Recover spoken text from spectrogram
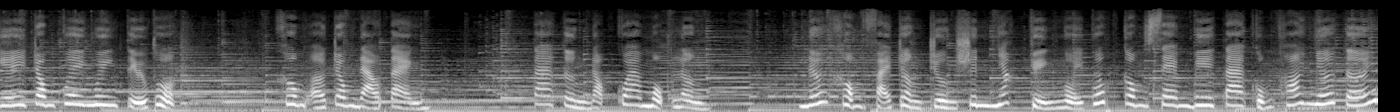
ghi trong quê nguyên tiểu thuật. Không ở trong đạo tạng. Ta từng đọc qua một lần. Nếu không phải Trần Trường Sinh nhắc chuyện ngụy quốc công xem bia ta cũng khó nhớ tới.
